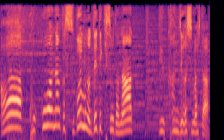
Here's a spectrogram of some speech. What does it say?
あー、ここはなんかすごいもの出てきそうだなっていう感じがしました。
